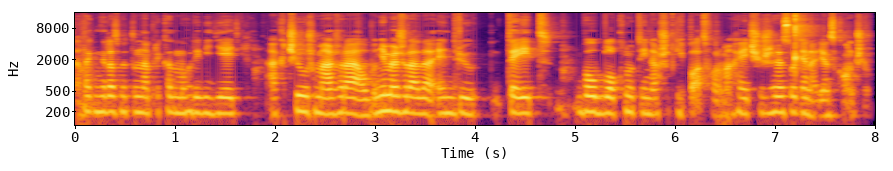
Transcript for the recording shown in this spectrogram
tak neraz sme to napríklad mohli vidieť, ak či už máš rád alebo nemáš rada, Andrew Tate bol bloknutý na všetkých platformách, hej, čiže zo na deň skončil.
